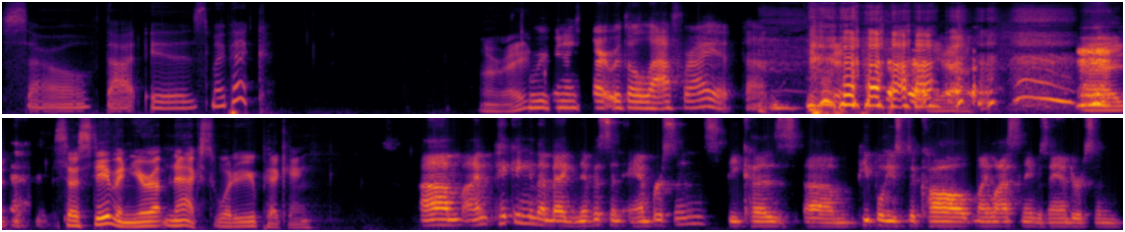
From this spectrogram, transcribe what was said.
So that is my pick. All right. We're going to start with a laugh riot then. yeah. Uh, so, Stephen, you're up next. What are you picking? Um, I'm picking the Magnificent Ambersons because um, people used to call my last name is Anderson,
